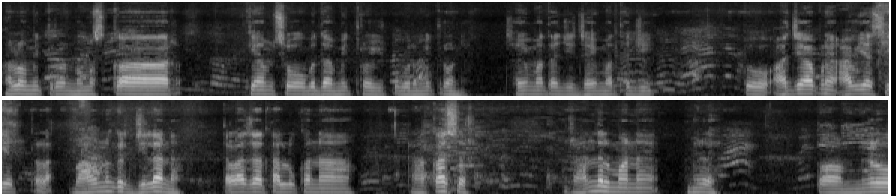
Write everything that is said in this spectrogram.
હલો મિત્રો, નમસ્કાર. કેમ છો બધા મિત્રો, યુટ્યુબર મિત્રોને? જય માતાજી જય માતાજી. તો આજે આપણે આવ્યા છીએ ભાવનગર જિલ્લાના તળાજા તાલુકાના ઢાકાસર, રાંદલમાના મેળે. તો આ મેળો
